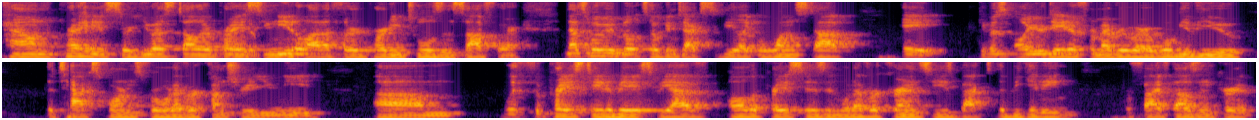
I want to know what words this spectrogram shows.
pound price or US dollar price. You need a lot of third party tools and software. And that's why we built Token Tax to be like a one stop. Hey, give us all your data from everywhere. We'll give you the tax forms for whatever country you need. Um, with the price database, we have all the prices in whatever currencies back to the beginning for 5,000 cur-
